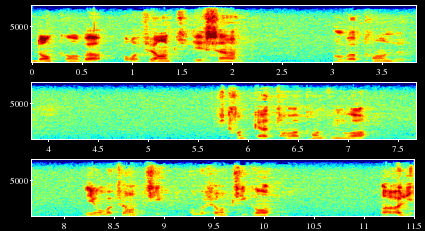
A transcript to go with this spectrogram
donc on va refaire un petit dessin. On va prendre du 34, on va prendre du noir et on va faire un petit, on va faire un petit gant. Allez.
